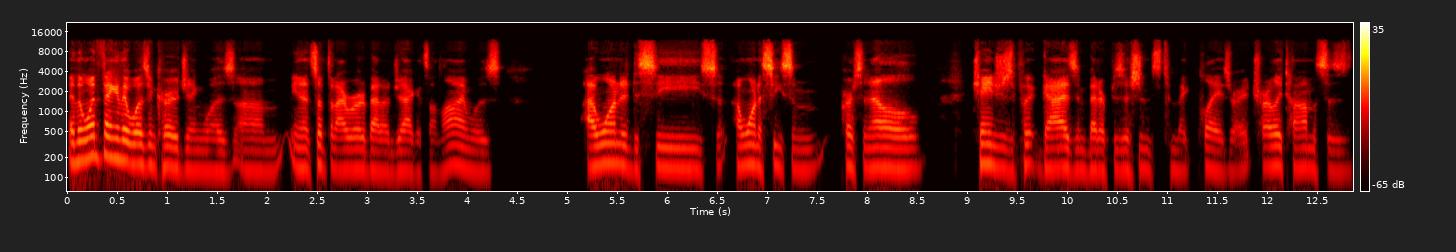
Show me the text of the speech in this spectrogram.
And the one thing that was encouraging was, um, you know, something I wrote about on Jackets Online was – I wanted to see I want to see some personnel changes to put guys in better positions to make plays. Right, Charlie Thomas's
